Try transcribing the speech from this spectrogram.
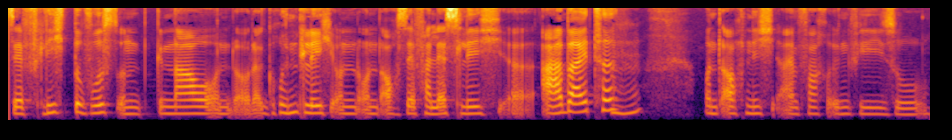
sehr pflichtbewusst und genau und oder gründlich und, und auch sehr verlässlich äh, arbeite mhm. und auch nicht einfach irgendwie so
